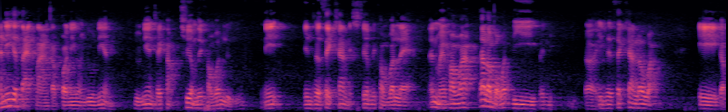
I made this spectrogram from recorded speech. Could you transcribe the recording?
อันนี้จะแตกต่างกับกรณีของ Union Union ใช้คำเชื่อมด้วยคำว่าหรือนี้ intersection เชื่อมด้วยคำว่าและนั่นหมายความว่าถ้าเราบอกว่า D เป็น intersection ระหว่าง A กับ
